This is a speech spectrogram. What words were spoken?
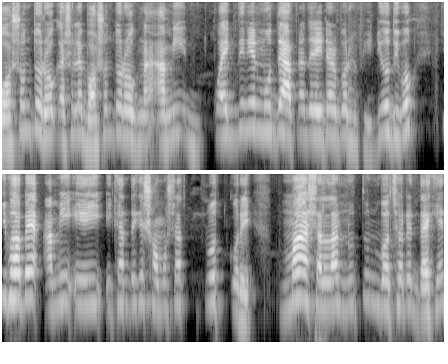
বসন্ত রোগ, আসলে বসন্ত রোগ না। আমি কয়েকদিনের মধ্যে আপনাদের এটার উপর ভিডিও দিব। কীভাবে আমি এই এখান থেকে সমস্যা রোধ করে। মাশাল্লাহ নতুন বছরে দেখেন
